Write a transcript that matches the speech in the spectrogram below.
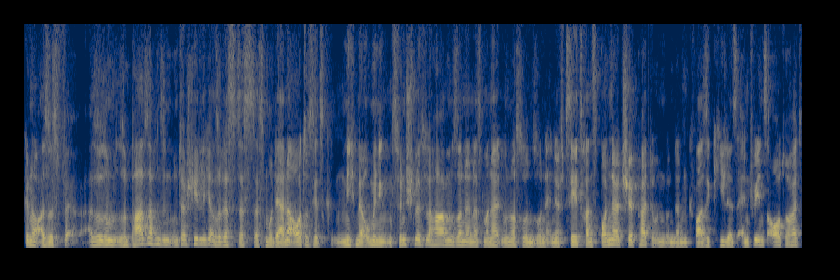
Genau, also, es, also so, so, ein paar Sachen sind unterschiedlich. Also dass, dass, dass moderne Autos jetzt nicht mehr unbedingt einen Zündschlüssel haben, sondern dass man halt nur noch so, so einen NFC-Transponder-Chip hat und, und dann quasi Keyless Entry ins Auto hat.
